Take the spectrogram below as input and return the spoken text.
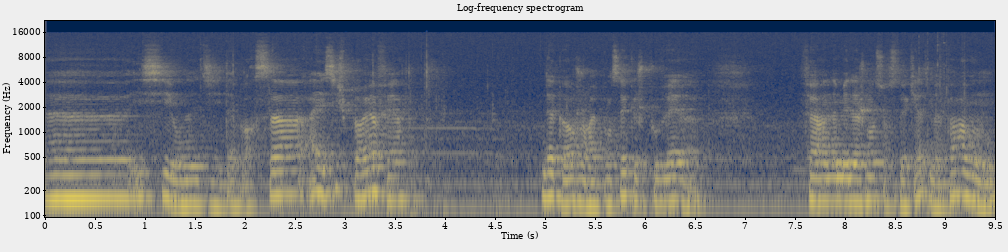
Euh, ici, on a dit d'abord ça. Ah, ici, je peux rien faire? D'accord, j'aurais pensé que je pouvais euh, faire un aménagement sur ce case, mais apparemment non.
